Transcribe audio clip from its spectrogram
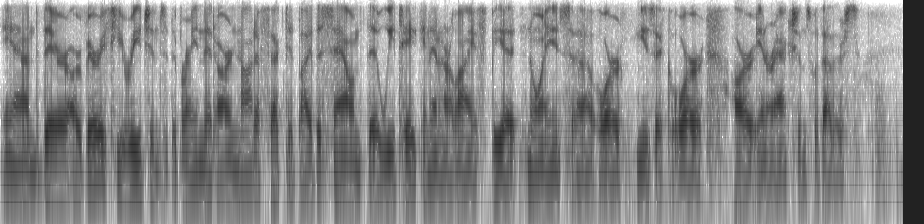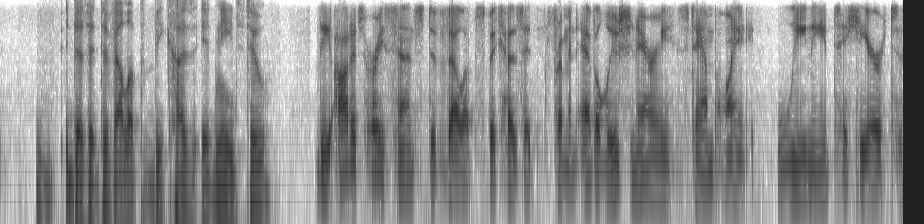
And there are very few regions of the brain that are not affected by the sound that we take in in our life, be it noise uh, or music or our interactions with others. Does it develop because it needs to? The auditory sense develops because it, from an evolutionary standpoint, we need to hear to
